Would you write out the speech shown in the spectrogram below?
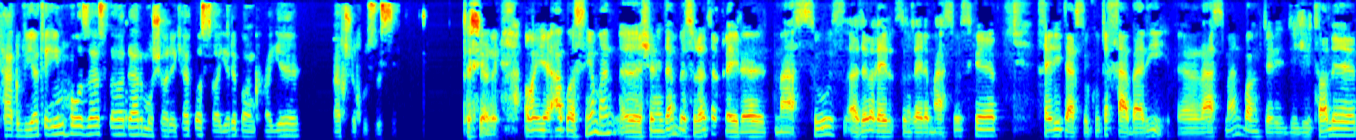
تقویت این حوزه است در مشارکت با سایر بانک های بخش خصوصی. بسیار آقای عباسی من شنیدم به صورت غیر محسوس از غیر غیر محسوس که خیلی در سکوت خبری رسما بانکداری دیجیتال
